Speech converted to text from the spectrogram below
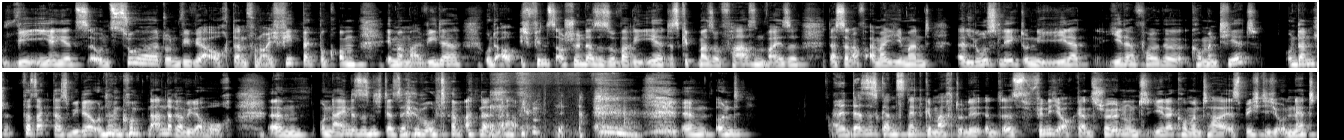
wie ihr jetzt uns zuhört und wie wir auch dann von euch Feedback bekommen, immer mal wieder. Und auch, ich finde es auch schön, dass es so variiert. Es gibt mal so phasenweise, dass dann auf einmal jemand äh, loslegt und jeder, jeder Folge kommentiert und dann versackt das wieder und dann kommt ein anderer wieder hoch. Ähm, und nein, das ist nicht dasselbe unter einem anderen Namen. ähm, und äh, das ist ganz nett gemacht und äh, das finde ich auch ganz schön und jeder Kommentar ist wichtig und nett.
